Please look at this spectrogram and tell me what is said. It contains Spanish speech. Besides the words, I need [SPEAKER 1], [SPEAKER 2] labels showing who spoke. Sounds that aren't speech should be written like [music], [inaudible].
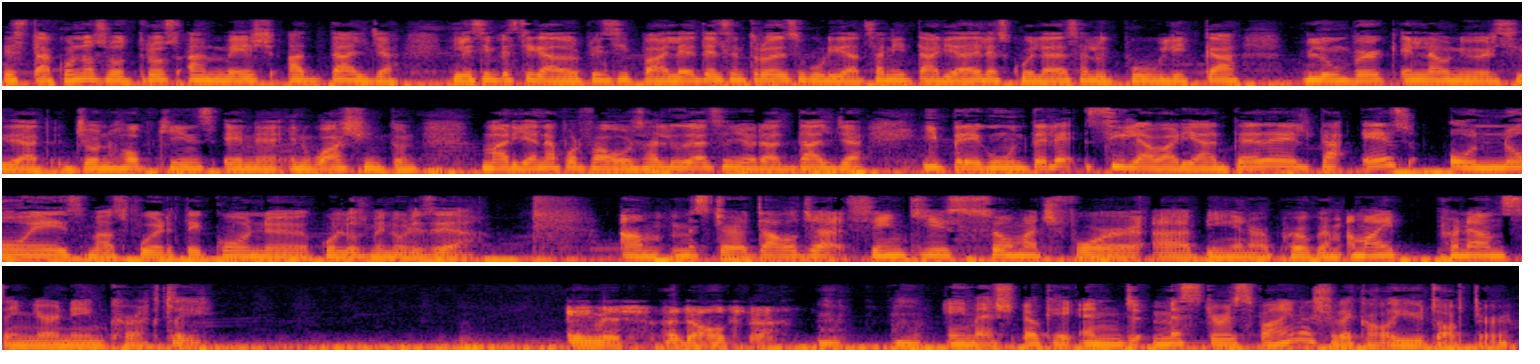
[SPEAKER 1] Está con nosotros Amesh Adalya. Él es investigador principal del Centro de Seguridad Sanitaria de la Escuela de Salud Pública Bloomberg en la Universidad John Hopkins en, en Washington. Mariana, por favor, salude al señor Adalya y pregúntele si la variante Delta es o no es más fuerte con, uh, con los menores de edad.
[SPEAKER 2] Um, Mr. Adalja, thank you so much for uh, being in our program. Am I pronouncing your name correctly?
[SPEAKER 3] Amish Adalja. [laughs] [clears throat]
[SPEAKER 2] Amish. Okay. And Mr. is fine, or should I call you Doctor?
